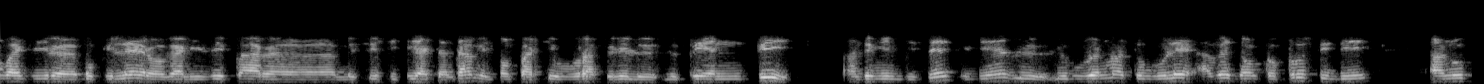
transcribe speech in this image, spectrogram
on va dire, euh, populaires organisées par euh, M. Titi Atanda, ils sont partis, vous vous rappelez, le, le PNP en 2017, eh bien, le, le gouvernement togolais avait donc procédé en août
